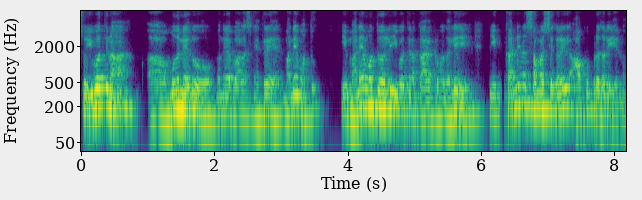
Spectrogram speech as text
ಸೊ ಇವತ್ತಿನ ಮೊದಲನೇದು ಮುಂದಿನ ಭಾಗ ಸ್ನೇಹಿತರೆ, ಮನೆ ಮದ್ದು. ಈ ಮನೆ ಮದ್ದು ಅಲ್ಲಿ ಇವತ್ತಿನ ಕಾರ್ಯಕ್ರಮದಲ್ಲಿ ಈ ಕಣ್ಣಿನ ಸಮಸ್ಯೆಗಳಿಗೆ ಆಕುಪ್ರೆಜರ್ ಏನು?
